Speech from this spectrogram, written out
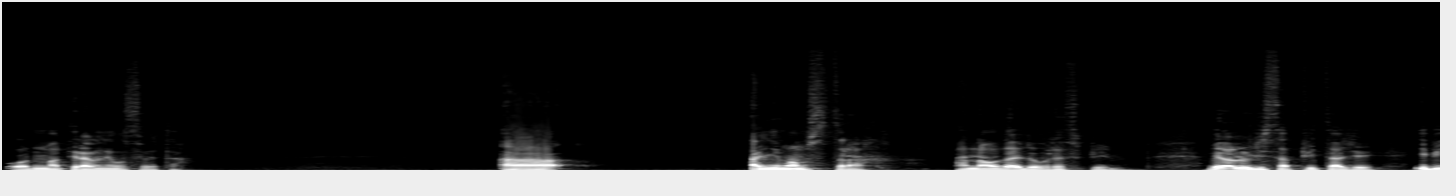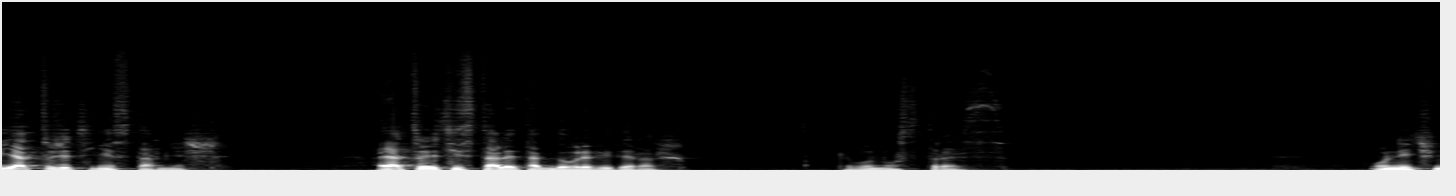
od materiálneho sveta. A, a nemám strach. A naozaj dobre spím. Veľa ľudí sa pýta, že Ibi, jak to, že ty nestarneš? A jak to, že si stále tak dobre vyderáš? Lebo no stres. O nič,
